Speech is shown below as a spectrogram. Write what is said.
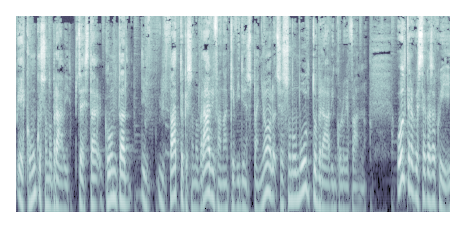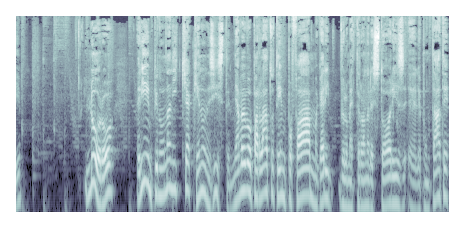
e comunque sono bravi, cioè sta, conta il, il, fatto che sono bravi, fanno anche video in spagnolo, cioè sono molto bravi in quello che fanno. Oltre a questa cosa qui, loro riempiono una nicchia che non esiste. Ne avevo parlato tempo fa, magari ve lo metterò nelle stories, eh, le puntate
